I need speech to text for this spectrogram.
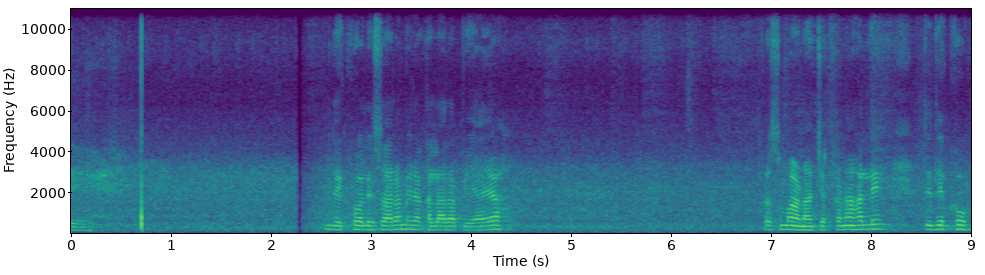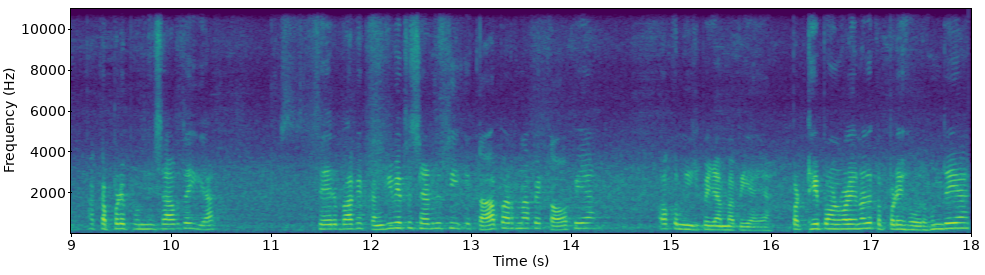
ਤੇ ਦੇਖੋ ਹਲੇ ਸਾਰਾ ਮੇਰਾ ਖਲਾਰਾ ਪਿਆ ਆ। ਕਸਮਾਣਾ ਚੱਕਣਾ ਹਲੇ। ਤੇ ਦੇਖੋ ਆ ਕੱਪੜੇ ਪੁੰਨੀ ਸਾਹਿਬ ਦਾ ਹੀ ਆ। ਸਿਰ ਬਾ ਕੇ ਕੰਗੀ ਵੀ ਇੱਥੇ ਸੱਟ ਦਿੱਤੀ, ਇੱਕ ਆਹ ਪਰਨਾ ਪੇ ਕਾਹ ਪਿਆ। ਉਹ ਕਮੀਜ਼ ਪਜਾਮਾ ਪਿਆ ਆ। ਪੱਠੇ ਪਾਉਣ ਵਾਲੇ ਉਹਨਾਂ ਦੇ ਕੱਪੜੇ ਹੋਰ ਹੁੰਦੇ ਆ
